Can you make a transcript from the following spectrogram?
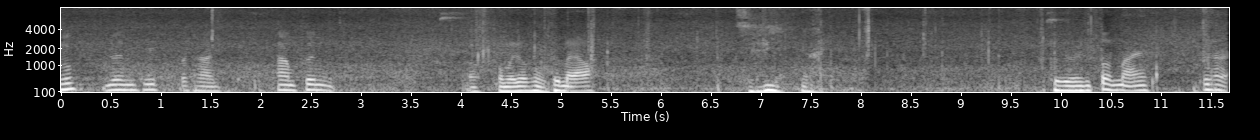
หึเรื่องที่ประธานห้ามขึ้นอ๋อผมไม่รู้ผมขึ้นมาแล้วชีวิตนะ คือต้นไม้เพื่ออะไร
